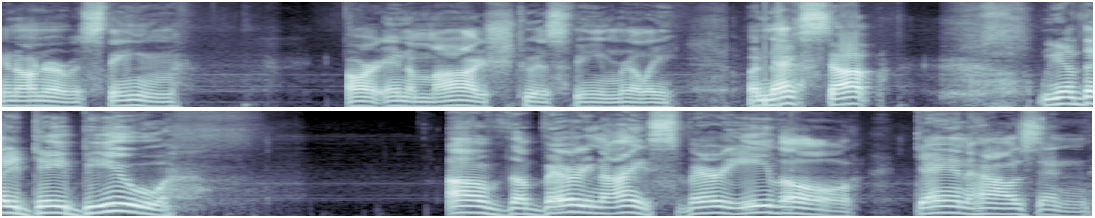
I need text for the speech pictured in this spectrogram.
In honor of his theme. Or in homage to his theme, really. But next up, we have the debut of the very nice, very evil Danhausen.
